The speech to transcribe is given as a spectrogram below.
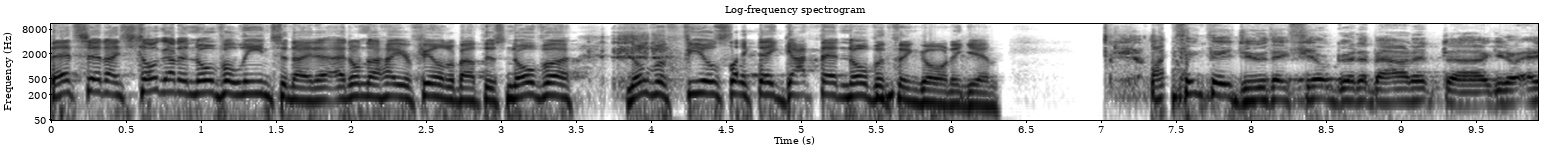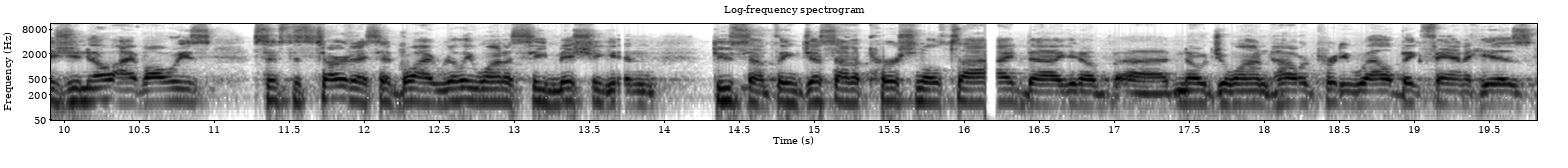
That said, I still got a Nova lean tonight. I don't know how you're feeling about this. Nova, Nova feels like they got that Nova thing going again. I think they do. They feel good about it. Uh, you know, as you know, I've always, since the start, I said, boy, I really want to see Michigan do something just on a personal side. Uh, you know, uh, know Juwan Howard pretty well, big fan of his.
